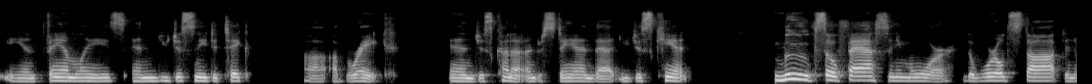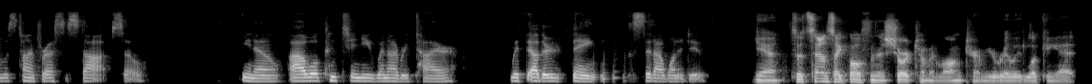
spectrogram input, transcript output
and families, and you just need to take uh, a break and just kind of understand that you just can't move so fast anymore. The world stopped and it was time for us to stop. So, you know, I will continue when I retire with other things that I want to do. Yeah. So it sounds like both in the short term and long term, you're really looking at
